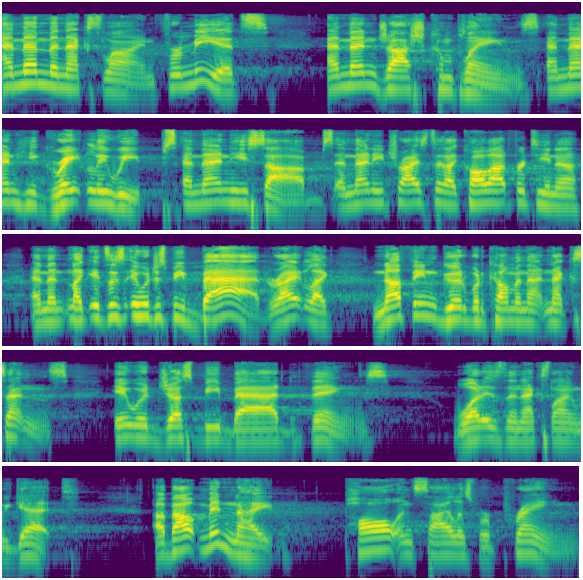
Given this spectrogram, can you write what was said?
And then the next line. For me, it's, and then Josh complains, and then he greatly weeps, and then he sobs, and then he tries to like call out for Tina, and then like it's just, it would just be bad, right? Like Nothing good would come in that next sentence. It would just be bad things. What is the next line we get? About midnight, Paul and Silas were praying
